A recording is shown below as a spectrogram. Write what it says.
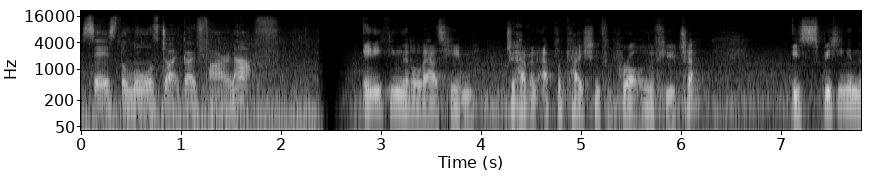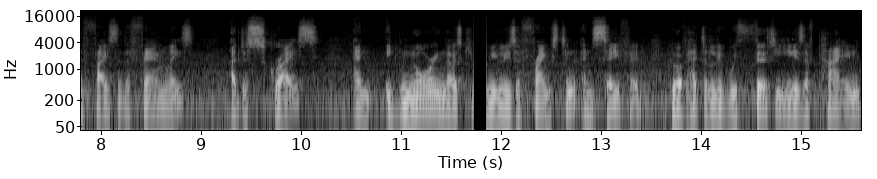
says the laws don't go far enough. Anything that allows him to have an application for parole in the future is spitting in the face of the families, a disgrace, and ignoring those communities of Frankston and Seaford who have had to live with 30 years of pain.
